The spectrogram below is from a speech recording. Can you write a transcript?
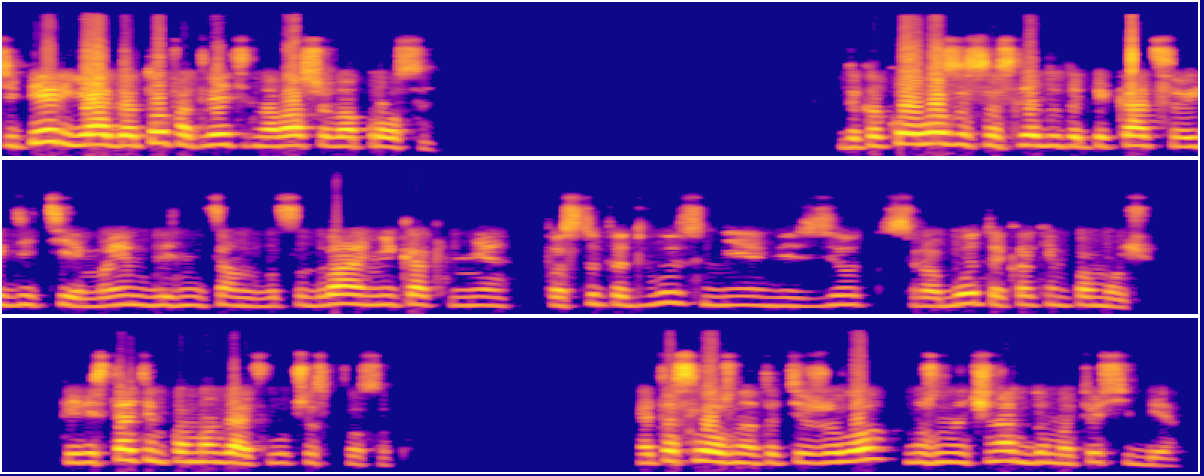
Теперь я готов ответить на ваши вопросы. До какого возраста следует опекать своих детей? Моим близнецам 22 никак не поступят в ВУЗ, не везет с работы, как им помочь? Перестать им помогать – лучший способ. Это сложно, это тяжело, нужно начинать думать о себе.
